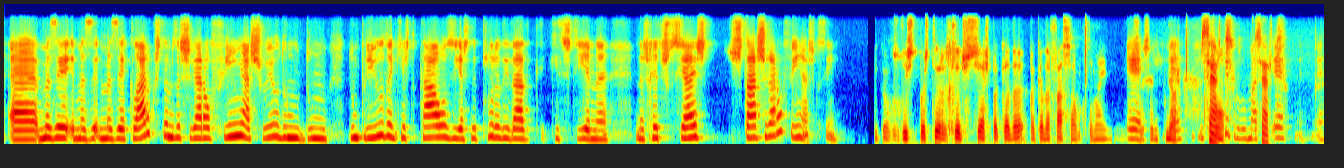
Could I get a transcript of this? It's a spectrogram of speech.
Uh, mas, é, mas, mas é claro que estamos a chegar ao fim, acho eu, de um, de um, de um período em que este caos e esta pluralidade que, que existia na, nas redes sociais está a chegar ao fim, acho que sim. E com o risco depois de ter redes sociais para cada, para cada facção, que também é, se é melhor. É. Certo, é certo. É, é,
